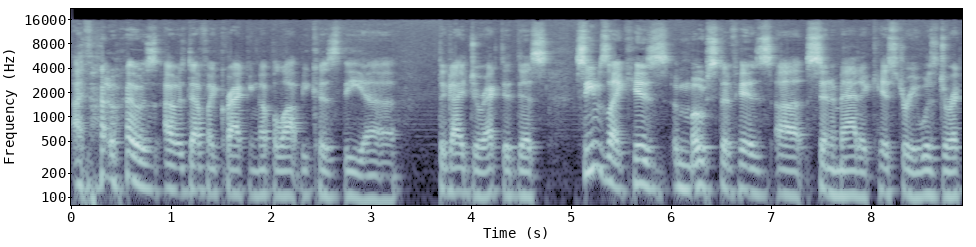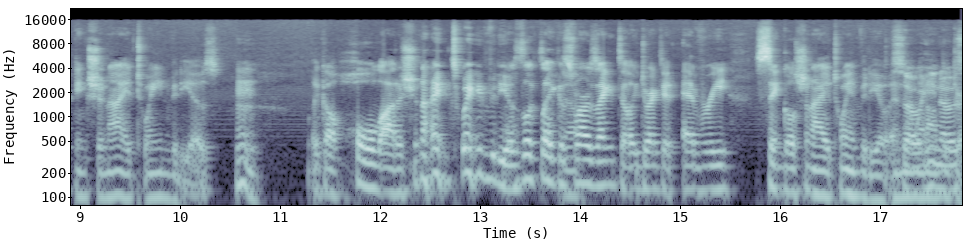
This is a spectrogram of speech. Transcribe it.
I thought I was I was definitely cracking up a lot because the uh, the guy directed this seems like his most of his uh, cinematic history was directing Shania Twain videos. Hmm. Like a whole lot of Shania Twain videos. Looks like, as Yeah. far as I can tell, he directed every single Shania Twain video. And so he on to knows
